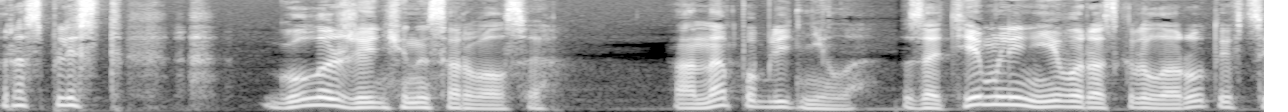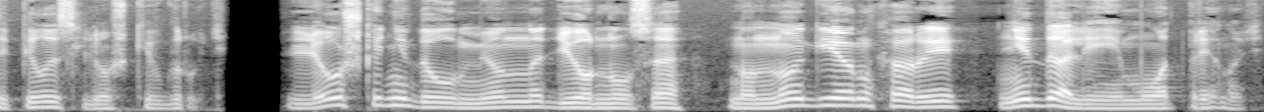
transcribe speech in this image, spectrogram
расплест...» Голос женщины сорвался. Она побледнела. Затем лениво раскрыла рот и вцепилась Лёшке в грудь. Лёшка недоуменно дернулся, но ноги Анхары не дали ему отпрянуть.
